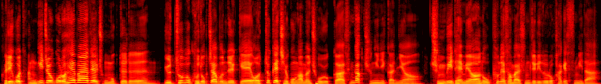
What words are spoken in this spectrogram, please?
그리고 단기적으로 해봐야 될 종목들은 유튜브 구독자분들께 어떻게 제공하면 좋을까 생각 중이니까요. 준비되면 오픈해서 말씀드리도록 하겠습니다.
